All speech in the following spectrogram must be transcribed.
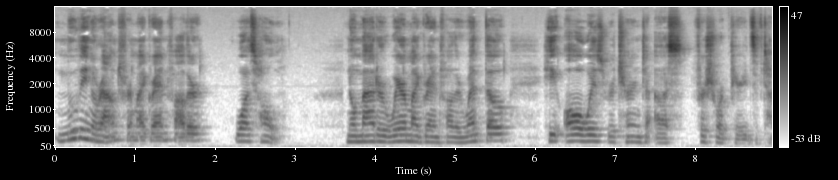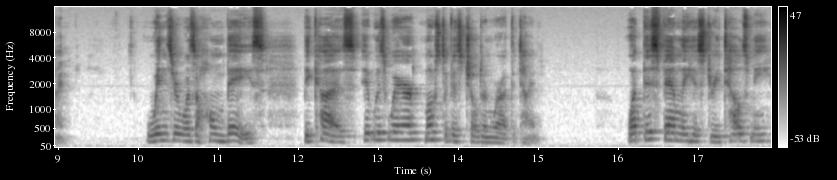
moving around for my grandfather was home. No matter where my grandfather went, though, he always returned to us for short periods of time. Windsor was a home base because it was where most of his children were at the time. What this family history tells me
